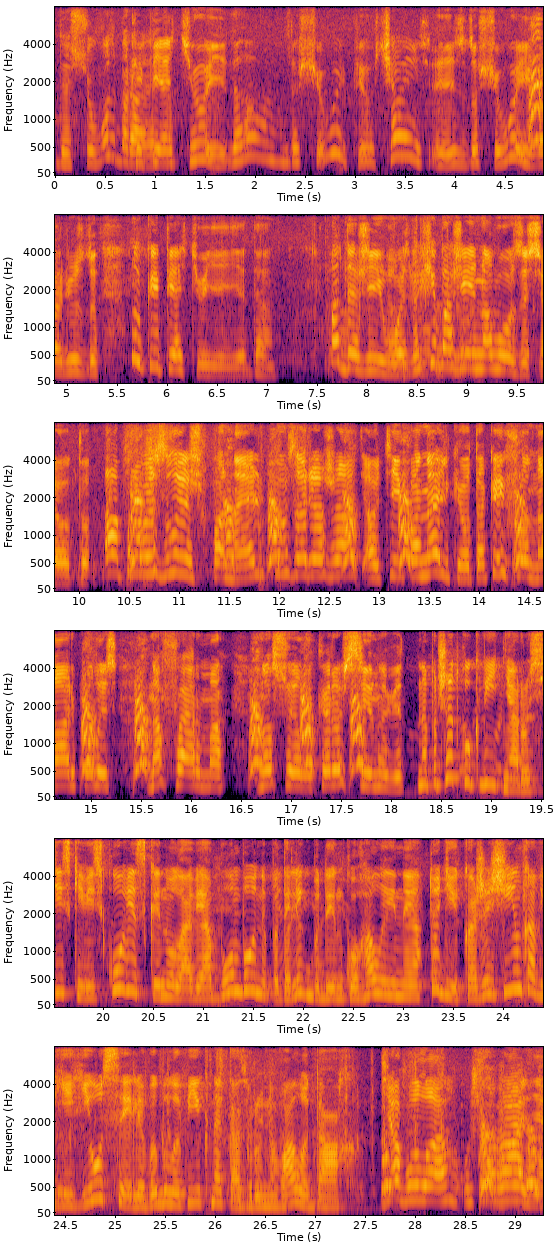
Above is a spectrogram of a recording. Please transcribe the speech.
Дощову збираєте? Кип'ятю да, дощову п'ю чай з дощової варю з до... ну кип'ятю її, да. А де ж її возьмеш? Хіба ж її навозиться ото? А привезли ж панельку заряджати, а в тій панельки отакий фонарь колись на фермах носили керосинові. На початку квітня російські військові скинули авіабомбу неподалік будинку Галини. Тоді, каже жінка, в її оселі вибило вікна та зруйнувало дах. Я була у сараї,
